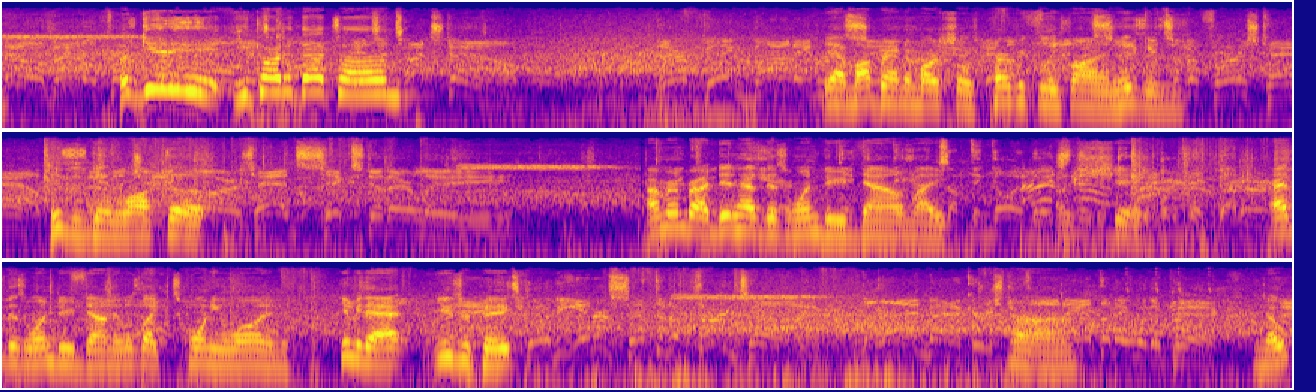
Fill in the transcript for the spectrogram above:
Now a battle for Let's get it. He caught it that time. Touchdown. Their big-bodied Yeah, my Brandon Marshall is perfectly fine. His is- of the first half. his is getting locked up. Jaguars had six to their lead. I remember I did have this one dude down like something going, but they oh, just needed to shit. do a little bit better. I had this one dude down. It was like 21. Give me that user pick. It's going to be intercepted a third time. The linebackers, Stephon. Anthony with a pick. Nope,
